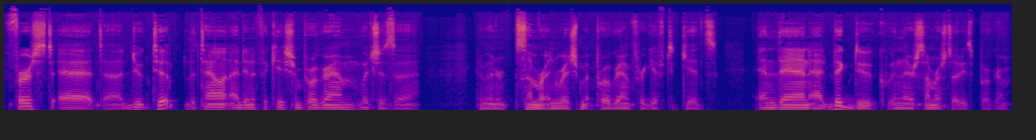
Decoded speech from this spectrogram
First at uh, Duke TIP, the Talent Identification Program, which is a summer enrichment program for gifted kids, and then at Big Duke in their summer studies program.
